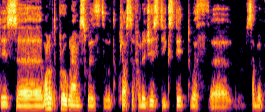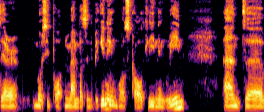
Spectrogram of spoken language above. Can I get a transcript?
this uh, one of the programs with, with Cluster for Logistics did with uh, some of their most important members in the beginning was called Lean and Green. And uh,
